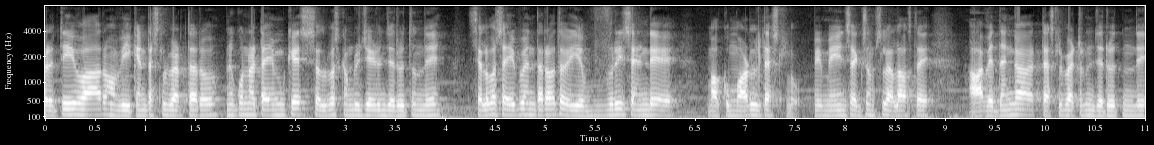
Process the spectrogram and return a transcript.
ప్రతి వారం వీకెండ్ టెస్ట్లు పెడతారు. అనుకున్న టైంకే సిలబస్ కంప్లీట్ చేయడం జరుగుతుంది. సిలబస్ అయిపోయిన తర్వాత ఎవ్రీ సండే మాకు మోడల్ టెస్ట్లు మీ మెయిన్స్ ఎగ్జామ్స్లో ఎలా వస్తాయి? ఆ విధంగా టెస్ట్లు పెట్టడం జరుగుతుంది.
